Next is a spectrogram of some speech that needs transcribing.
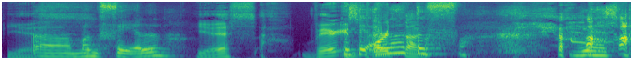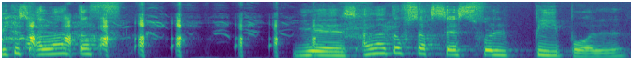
yes. uh, mag-fail. Yes. Very Kasi important. A lot of, yes, because a lot of yes, a lot of successful people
